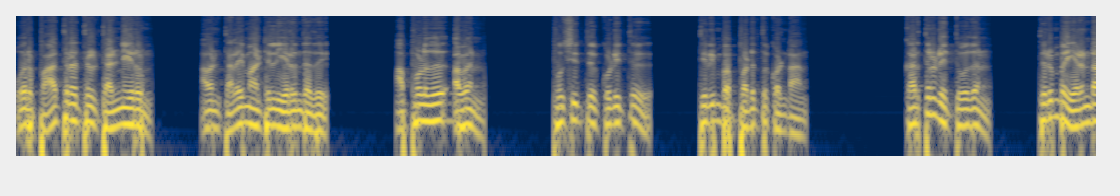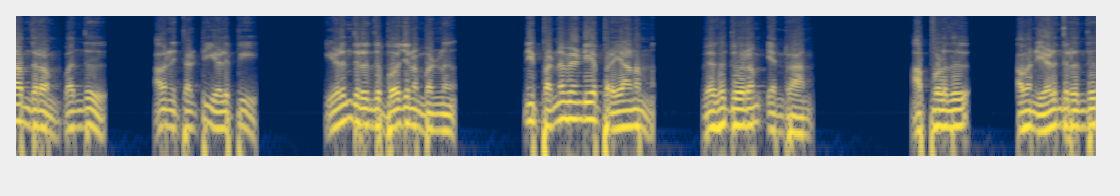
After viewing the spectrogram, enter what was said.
ஒரு பாத்திரத்தில் தண்ணீரும் அவன் தலைமாட்டில் இருந்தது. அப்பொழுது அவன் புசித்து குடித்து திரும்ப படுத்து கொண்டான். கர்த்தருடைய தூதன் திரும்ப இரண்டாம் தரம் வந்து அவனை தட்டி எழுப்பி எழுந்திருந்து போஜனம் பண்ணு. நீ பண்ண வேண்டிய பிரயாணம் வெகு தூரம் என்றான். அப்பொழுது அவன் எழுந்திருந்து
